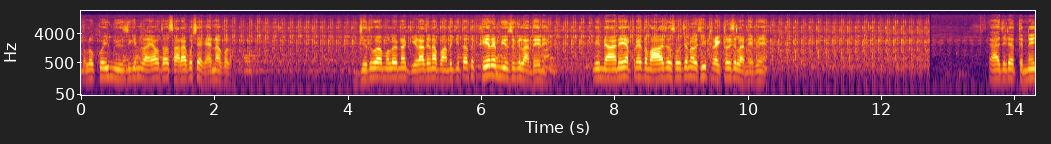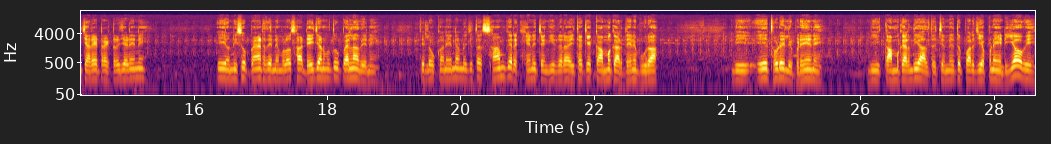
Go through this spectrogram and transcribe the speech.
ਮਤਲਬ ਕੋਈ 뮤직 ਨਹੀਂ ਲਾਇਆ ਉਹਦਾ ਸਾਰਾ ਕੁਝ ਹੈਗਾ ਇਹਨਾਂ ਕੋਲ ਜਦੋਂ ਇਹ ਮਤਲਬ ਇਹਨਾਂ ਗੇੜਾ ਦੇਣਾ ਬੰਦ ਕੀਤਾ ਤੇ ਫਿਰ ਇਹ 뮤직 ਲਾਉਂਦੇ ਨੇ ਵੀ ਨਿਆਣੇ ਆਪਣੇ ਦਿਮਾਗ 'ਚ ਸੋਚਣ ਅਸੀਂ ਟਰੈਕਟਰ ਚਲਾਣੇ ਪਏ ਆ ਇਹ ਜਿਹੜੇ ਤਿੰਨੇ ਚਾਰੇ ਟਰੈਕਟਰ ਜਿਹੜੇ ਨੇ ਇਹ 1965 ਦੇ ਨੇ ਮਤਲਬ ਸਾਡੇ ਜਨਮ ਤੋਂ ਪਹਿਲਾਂ ਦੇ ਨੇ ਤੇ ਲੋਕਾਂ ਨੇ ਇਹਨਾਂ ਨੂੰ ਅਜੇ ਤੱਕ ਸਾਂਭ ਕੇ ਰੱਖੇ ਨੇ ਚੰਗੀ ਤਰ੍ਹਾਂ, ਅਜੇ ਤੱਕ ਇਹ ਕੰਮ ਕਰਦੇ ਨੇ ਪੂਰਾ। ਵੀ ਇਹ ਥੋੜੇ ਲਿਬੜੇ ਨੇ, ਵੀ ਕੰਮ ਕਰਨ ਦੀ ਹਾਲਤ ਚ ਨੇ ਤੇ ਪਰ ਜੇ ਆਪਣੇ ਇੰਡੀਆ ਹੋਵੇ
